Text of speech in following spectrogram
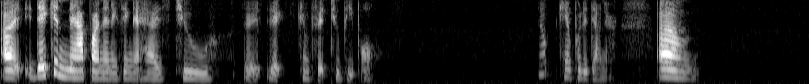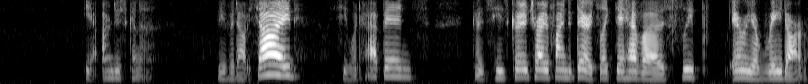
Uh, they can nap on anything that has two, uh, that can fit two people. Nope, can't put it down there. Um, yeah, I'm just going to leave it outside, see what happens, because he's going to try to find it there. It's like they have a sleep area radar.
